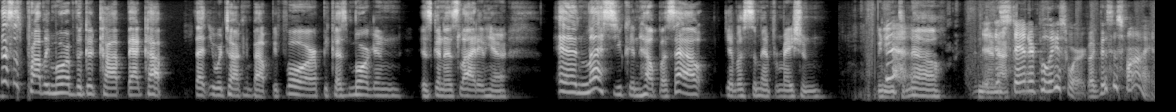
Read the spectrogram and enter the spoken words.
This is probably more of the good cop, bad cop that you were talking about before because Morgan is going to slide in here. Unless you can help us out, give us some information we need to know. It's not- standard police work. Like, this is fine.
